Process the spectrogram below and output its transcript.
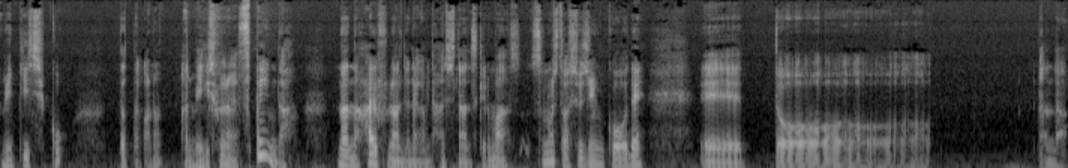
メキシコだったかな？あ、メキシコじゃない、スペインだ。なん、ハイフなんじゃないかみたいな話なんですけど、まあ、その人は主人公で、えー、っと、なんだ、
